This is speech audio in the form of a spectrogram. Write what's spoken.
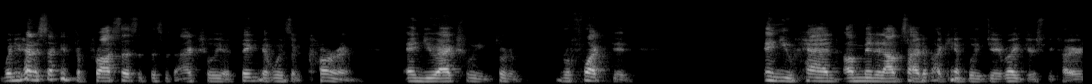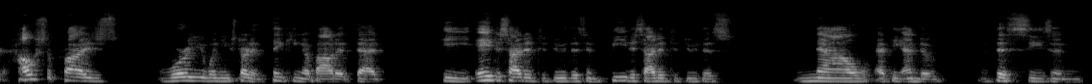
when you had a second to process that this was actually a thing that was occurring and you actually sort of reflected and you had a minute outside of I can't believe Jay Wright just retired, how surprised were you when you started thinking about it that he A decided to do this and B decided to do this now at the end of this season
